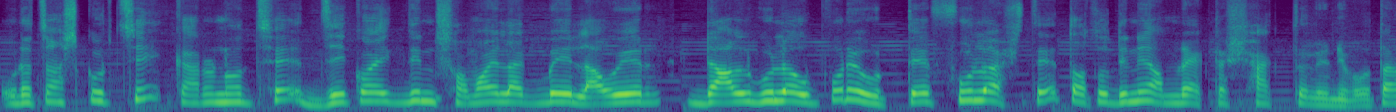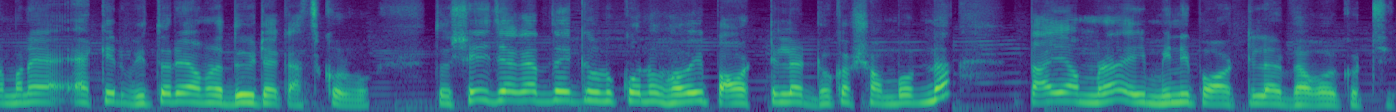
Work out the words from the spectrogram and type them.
ওটা চাষ করছি। কারণ হচ্ছে যে কয়েকদিন সময় লাগবে লাউয়ের ডালগুলো উপরে উঠতে, ফুল আসতে, ততদিনে আমরা একটা শাক তুলে নেব। তার মানে একের ভিতরে আমরা দুইটা কাজ করব। তো সেই জায়গাতে কোনো- কোনোভাবেই পাওয়ার টিলার ঢোকা সম্ভব না। তাই আমরা এই মিনি পাওয়ার টিলার ব্যবহার করছি।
